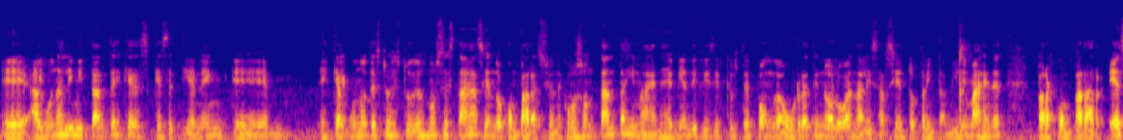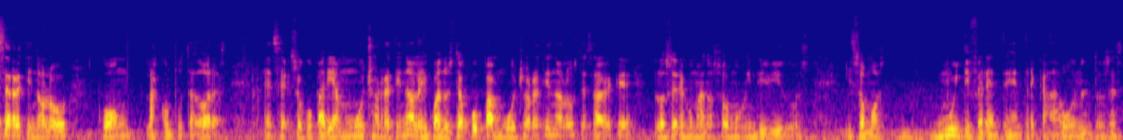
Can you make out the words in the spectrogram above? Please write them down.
Eh, algunas limitantes que, se tienen eh, es que algunos de estos estudios no se están haciendo comparaciones. Como son tantas imágenes, es bien difícil que usted ponga a un retinólogo a analizar 130 mil imágenes para comparar ese retinólogo con las computadoras. Eh, se, se, ocuparían muchos retinólogos. Y cuando usted ocupa muchos retinólogos, usted sabe que los seres humanos somos individuos y somos muy diferentes entre cada uno. Entonces,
